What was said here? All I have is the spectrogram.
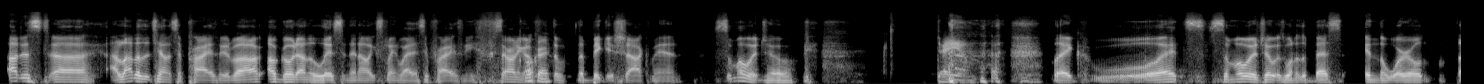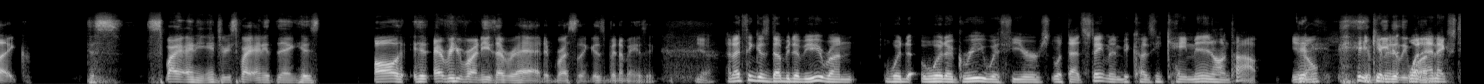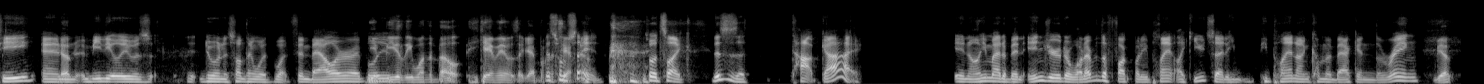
I'll just uh a lot of the talent surprised me, but I'll, I'll go down the list and then I'll explain why they surprised me. Starting off Okay. with the, the biggest shock, man. Samoa Joe. Damn. like what? Samoa Joe is one of the best in the world. Like, despite any injury, despite anything, his all his every run he's ever had in wrestling has been amazing. Yeah, and I think his WWE run would would agree with your with that statement because he came in on top. You know, he, he came in what won. NXT and Yep. immediately was doing something with what Finn Balor, I believe. He immediately won the belt. He came in and was like, "Yeah, That's what I'm saying. so it's like this is a top guy. You know, he might have been injured or whatever the fuck, but he planned, like you said, he he planned on coming back in the ring. Yep.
